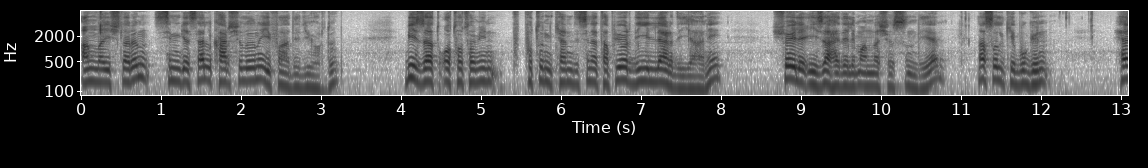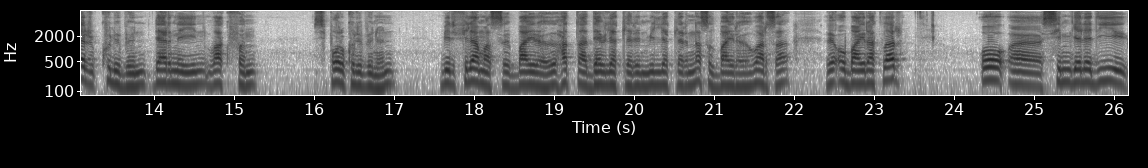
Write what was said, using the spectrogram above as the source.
anlayışların simgesel karşılığını ifade ediyordu. Bizzat o totemin putun kendisine tapıyor değillerdi yani. Şöyle izah edelim anlaşılsın diye. Nasıl ki bugün her kulübün, derneğin, vakfın, spor kulübünün bir filaması, bayrağı, hatta devletlerin, milletlerin nasıl bayrağı varsa ve o bayraklar o e, simgelediği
